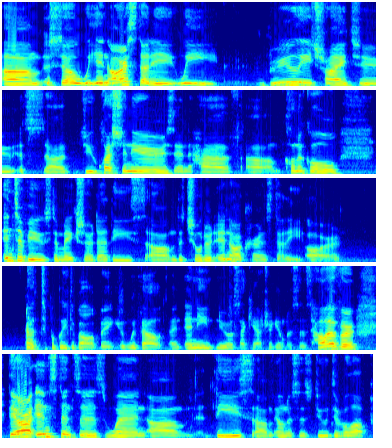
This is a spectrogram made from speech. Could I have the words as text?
Um, so we in our study we really try to uh, do questionnaires and have um, clinical interviews to make sure that these um, the children in our current study are uh, typically developing without an, any neuropsychiatric illnesses. However, there are instances when um, these um, illnesses do develop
